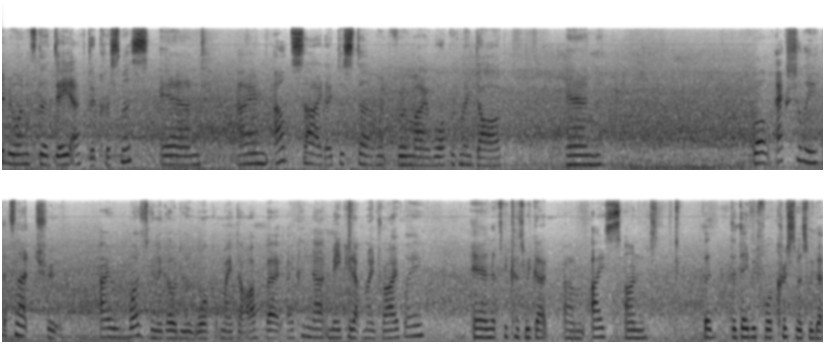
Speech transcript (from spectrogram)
everyone, it's the day after Christmas and I'm outside. I just uh, went for my walk with my dog and well actually that's not true. I was gonna go do a walk with my dog but I could not make it up my driveway and that's because we got um, ice on the, the day before Christmas we got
